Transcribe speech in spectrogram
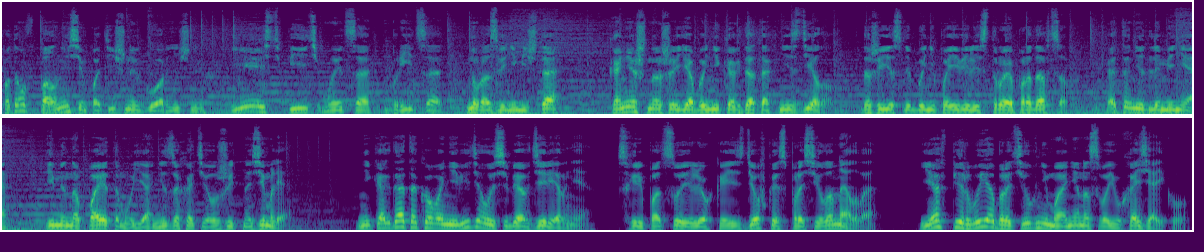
потом вполне симпатичных горничных. Есть, пить, мыться, бриться. Ну разве не мечта? Конечно же, я бы никогда так не сделал даже если бы не появились трое продавцов. Это не для меня. Именно поэтому я не захотел жить на земле. Никогда такого не видел у себя в деревне. С хрипотцой и легкой издевкой спросила Нелва. Я впервые обратил внимание на свою хозяйку.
